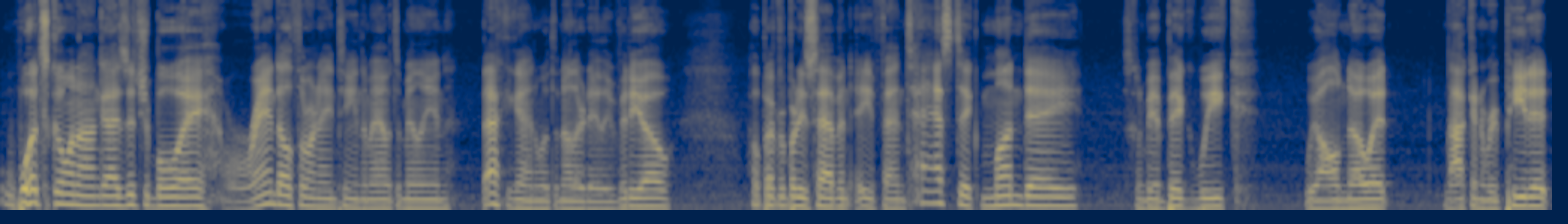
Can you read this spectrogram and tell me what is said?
What's going on, guys? It's your boy, Rand al Thor 19, the man with a million, back again with another daily video. Hope everybody's having a fantastic Monday. It's going to be a big week. We all know it. Not going to repeat it.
